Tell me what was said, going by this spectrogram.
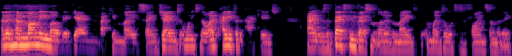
And then her mum emailed me again back in May saying, James, I want you to know I paid for the package and it was the best investment I've ever made getting my daughter to find somebody.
